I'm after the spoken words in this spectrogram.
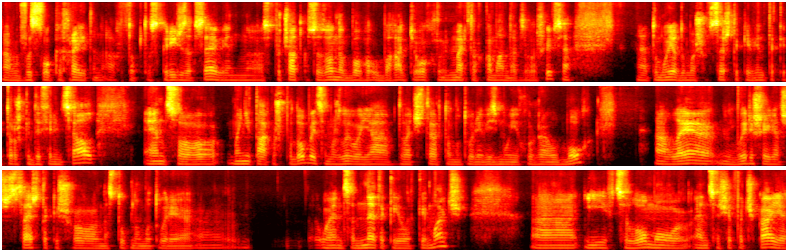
в високих рейтингах. Тобто, скоріш за все, він е, з початку сезону у багатьох мертвих командах залишився. Е, тому я думаю, що все ж таки він такий трошки диференціал. Енсо мені також подобається. Можливо, я в 24-му турі візьму їх уже обох, але вирішив я все ж таки, що в наступному турі у Енса не такий легкий матч. І в цілому Енце ще почекає. Я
